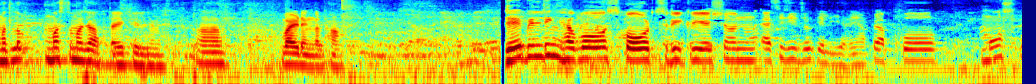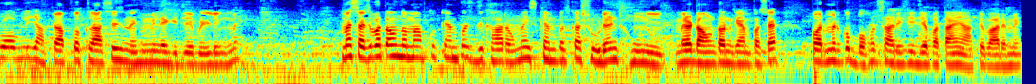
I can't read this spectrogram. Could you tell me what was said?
मतलब मस्त मज़ा आता है खेलने में। वाइड एंगल हाँ। ये बिल्डिंग है वो स्पोर्ट्स रिक्रिएशन ऐसी चीज़ों के लिए है। यहाँ पे आपको मोस्ट प्रॉब्ली यहाँ पे आपको क्लासेस नहीं मिलेगी जे बिल्डिंग में। मैं सच बताऊँ तो मैं आपको कैंपस दिखा रहा हूँ। मैं इस कैंपस का स्टूडेंट हूँ नहीं। मेरा डाउनटाउन कैंपस है। पर मेरे को बहुत सारी चीज़ें पता है यहाँ के बारे में।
